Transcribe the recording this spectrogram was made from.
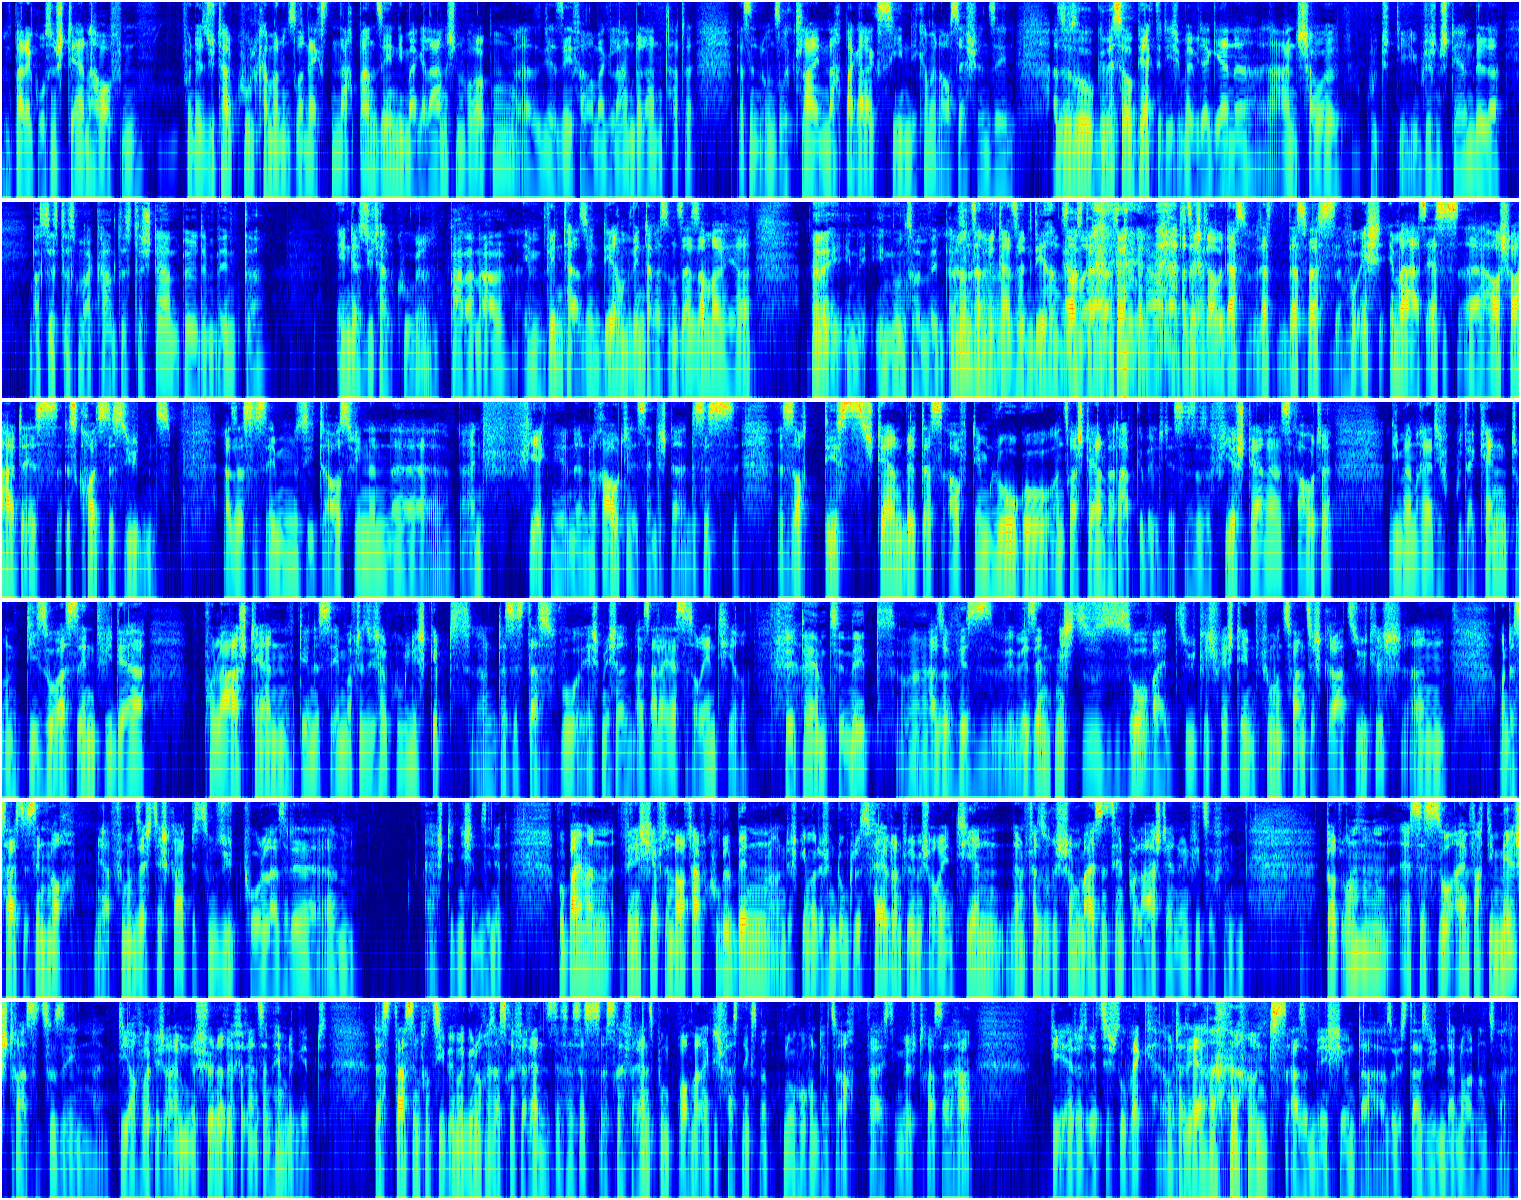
Ein paar der großen Sternhaufen. Von der Südhalbkugel kann man unsere nächsten Nachbarn sehen, die Magellanischen Wolken, also die der Seefahrer Magellan benannt hatte. Das sind unsere kleinen Nachbargalaxien, die kann man auch sehr schön sehen. Also so gewisse Objekte, die ich immer wieder gerne äh, anschaue. Gut, die üblichen Sternbilder. Was ist das markanteste Sternbild im Winter? In der Südhalbkugel? Paranal. Im Winter, also in deren Winter, was unser Sommer wäre. Nein, nein, in, in unserem Winter. In unserem Winter, also in deren Sommer. Erste, erste, genau, erste, also ich glaube, das, das, das, was, wo ich immer als erstes äh, Ausschau halte, ist das Kreuz des Südens. Also es ist eben, sieht aus wie ein, äh, ein Viereck, eine, eine Raute letztendlich. Das ist, es ist auch das Sternbild, das auf dem Logo unserer Sternwarte abgebildet ist. Es sind also vier Sterne als Raute, die man relativ gut erkennt und die sowas sind wie der Polarstern, den es eben auf der Südhalbkugel nicht gibt. Und das ist das, wo ich mich als allererstes orientiere. Steht der im Zenit? Oder? Also wir, wir sind nicht so weit südlich. Wir stehen 25 Grad südlich. Ähm, und das heißt, es sind noch ja, 65 Grad bis zum Südpol. Also der ähm, steht nicht im Zenit. Wobei man, wenn ich hier auf der Nordhalbkugel bin und ich gehe mal durch ein dunkles Feld und will mich orientieren, dann versuche ich schon meistens den Polarstern irgendwie zu finden. Dort unten ist es so einfach, die Milchstraße zu sehen, die auch wirklich einem eine schöne Referenz am Himmel gibt, dass das im Prinzip immer genug ist als Referenz. Das heißt, als, als Referenzpunkt braucht man eigentlich fast nichts. Man guckt nur hoch und denkt so, ach, da ist die Milchstraße, aha, die Erde dreht sich so weg unter der und also bin ich hier und da. Also ist da Süden, da Norden und so weiter.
